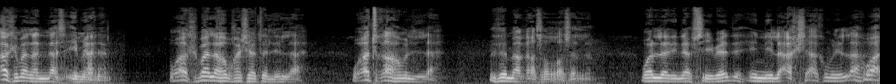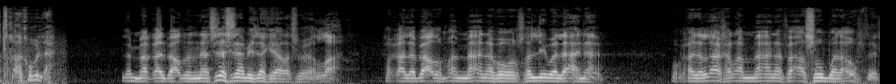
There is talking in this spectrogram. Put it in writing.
أكمل الناس إيمانا وأكملهم خشية لله وأتقاهم لله مثل ما قال صلى الله عليه وسلم. والذي نفسي بيده إني لأخشاكم لله وأتقاكم له. لما قال بعض الناس لسنا مثلك يا رسول الله. فقال بعضهم أما أنا فأصلي ولا أنام. وقال الآخر أما أنا فأصوم ولا أفطر.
